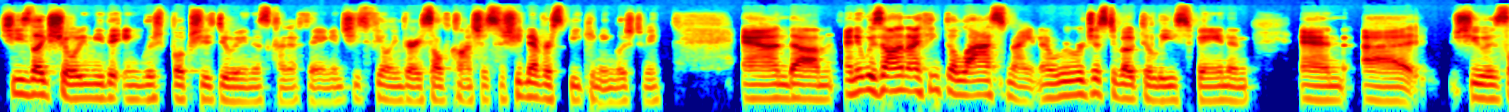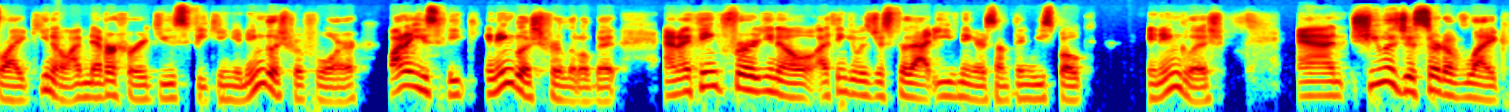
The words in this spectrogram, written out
she's like showing me the English book she's doing this kind of thing. And she's feeling very self-conscious. So she'd never speak in English to me. And, um, and it was on, I think the last night and we were just about to leave Spain and, and uh, she was like, you know, I've never heard you speaking in English before. Why don't you speak in English for a little bit? And I think for, you know, I think it was just for that evening or something, we spoke in English. And she was just sort of like,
